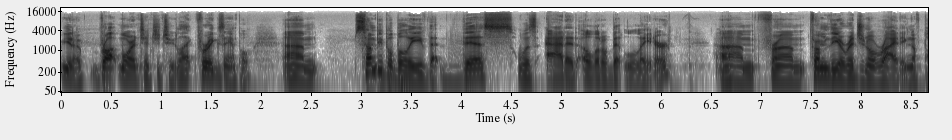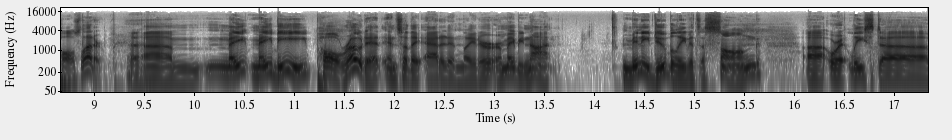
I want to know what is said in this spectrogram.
you know, brought more attention to. Like, for example, um, some people believe that this was added a little bit later. Um, from from the original writing of Paul's letter, um, may, maybe Paul wrote it, and so they added in later, or maybe not. Many do believe it's a song, uh, or at least uh,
